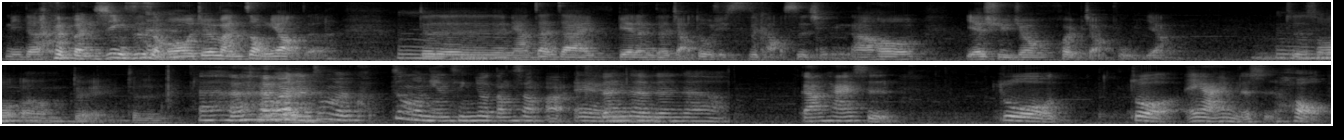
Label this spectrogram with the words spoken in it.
你的 本性是什么，我觉得蛮重要的。对对对对，你要站在别人的角度去思考事情，然后也许就会比较不一样。就是说，嗯，对，就是台湾人这么这么年轻就当上 RM，真的真的，刚开始做做 AIM 的时候，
